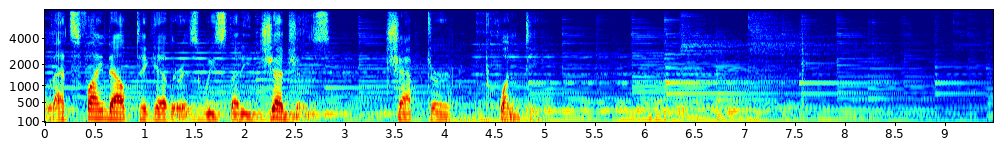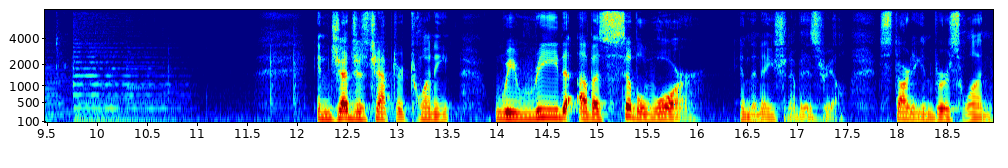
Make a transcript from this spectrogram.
Let's find out together as we study Judges chapter 20. In Judges chapter 20, we read of a civil war in the nation of Israel. Starting in verse 1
